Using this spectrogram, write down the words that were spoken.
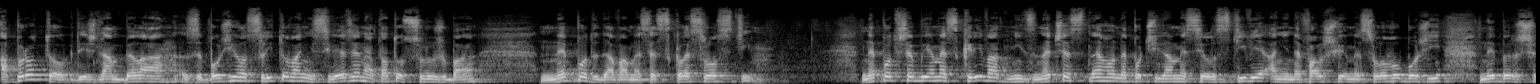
A proto, když nám byla z božího slitování svěřena tato služba, nepoddáváme se skleslosti. Nepotřebujeme skrývat nic nečestného, nepočínáme si lstivě ani nefalšujeme slovo Boží, nebrž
